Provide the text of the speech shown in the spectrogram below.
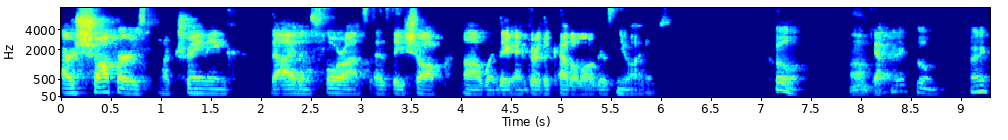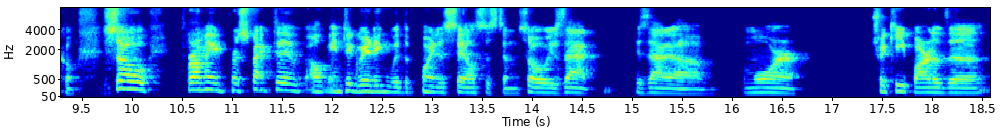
our shoppers are training the items for us as they shop uh, when they enter the catalog as new items. Cool. Oh. Yeah. Very cool. Very cool. So from a perspective of integrating with the point of sale system, so is that is that a, a more tricky part of the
